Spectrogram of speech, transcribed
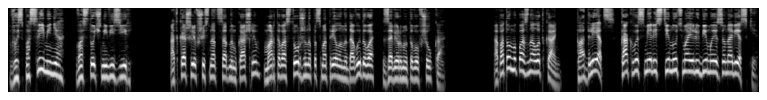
«Вы спасли меня, восточный визирь!» Откашлившись надсадным кашлем, Марта восторженно посмотрела на Давыдова, завернутого в шелка. А потом опознала ткань. «Подлец! Как вы смели стянуть мои любимые занавески?»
